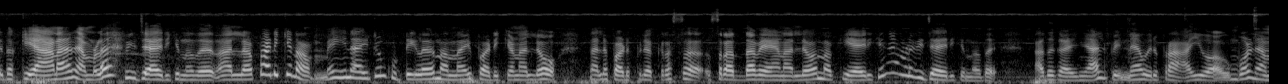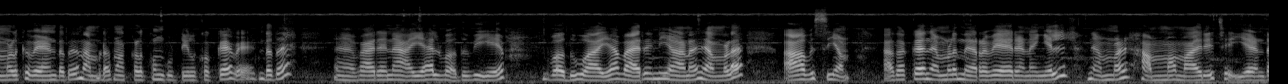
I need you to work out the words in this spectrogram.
ഇതൊക്കെയാണ് നമ്മൾ വിചാരിക്കുന്നത്. നല്ല പഠിക്കണം. മെയിനായിട്ടും കുട്ടികൾ നന്നായി പഠിക്കണമല്ലോ. നല്ല പഠിപ്പിലൊക്കെ ശ്ര- ശ്രദ്ധ വേണമല്ലോ എന്നൊക്കെയായിരിക്കും നമ്മൾ വിചാരിക്കുന്നത്. അത് കഴിഞ്ഞാൽ പിന്നെ ഒരു പ്രായമാകുമ്പോൾ നമ്മൾക്ക് വേണ്ടത് നമ്മുടെ മക്കൾക്കും കുട്ടികൾക്കൊക്കെ വേണ്ടത് വരനായാൽ വധുവിയെ വധുവായ വരനെയാണ് നമ്മളെ ആവശ്യം. അതൊക്കെ നമ്മൾ നിറവേറണമെങ്കിൽ നമ്മൾ അമ്മമാർ ചെയ്യേണ്ട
